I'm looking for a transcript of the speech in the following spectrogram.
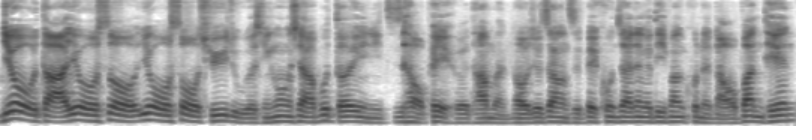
又打又受又受屈辱的情况下，不得已你只好配合他们，然后就这样子被困在那个地方困了老半天。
